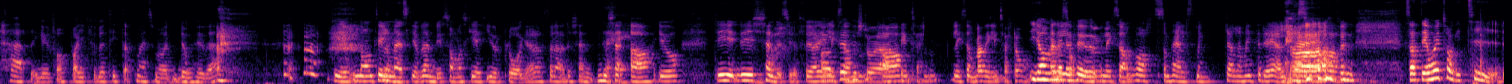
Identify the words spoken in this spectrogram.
Herregud, folk bara gick förbi och tittade på mig som jag var dum i huvudet. Det är, någon till och med skrev, vände ju som och skrek djurplågare och sådär. Det känd, det känd, ja, jo. Det, det kändes ju för jag är Ja, det liksom... förstår jag. Ja, Det är tvärt- liksom, Man vill ju tvärtom. Ja men eller, så. hur, Mm. liksom, vad som helst men kalla mig inte det liksom. Ja. Så att det har ju tagit tid.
